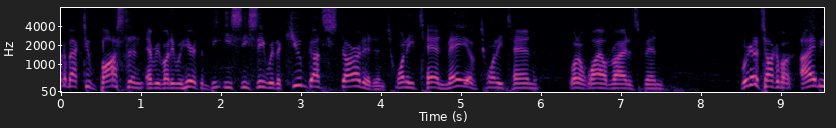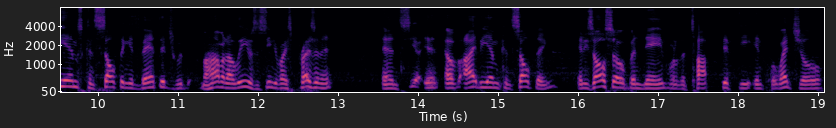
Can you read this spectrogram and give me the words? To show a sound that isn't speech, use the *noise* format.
Welcome back to Boston, everybody. We're here at the BCEC where the Cube got started in 2010, May of 2010. What a wild ride it's been. We're going to talk about IBM's consulting advantage with Mohamad Ali, who's the senior vice president and of IBM Consulting, and he's also been named one of the top 50 influential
